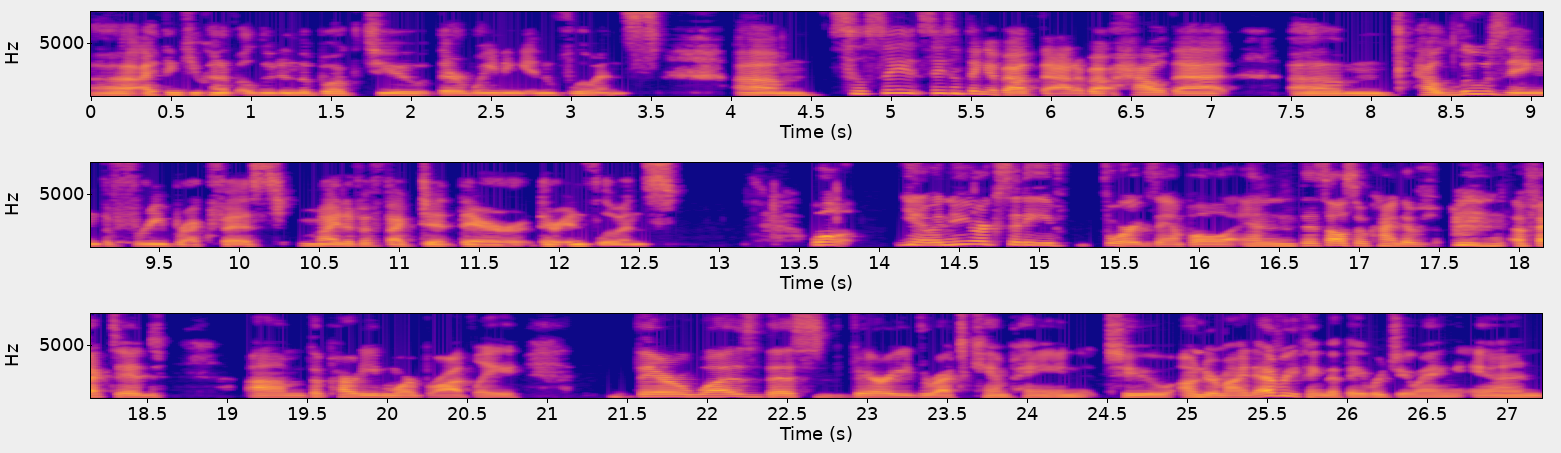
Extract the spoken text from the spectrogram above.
uh, i think you kind of allude in the book to their waning influence. Um, so say say something about that about how that um, how losing the free breakfast might have affected their their influence. Well you know in new york city for example and this also kind of affected um, the party more broadly there was this very direct campaign to undermine everything that they were doing, and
